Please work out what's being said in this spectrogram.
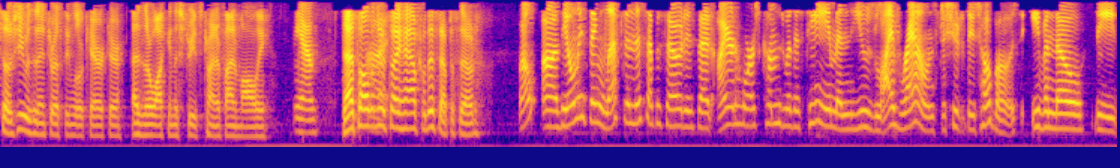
So she was an interesting little character as they're walking the streets trying to find Molly. Yeah. That's all the Uh, notes I have for this episode. Well, uh, the only thing left in this episode is that Ironhorse comes with his team and use live rounds to shoot at these hobos, even though the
